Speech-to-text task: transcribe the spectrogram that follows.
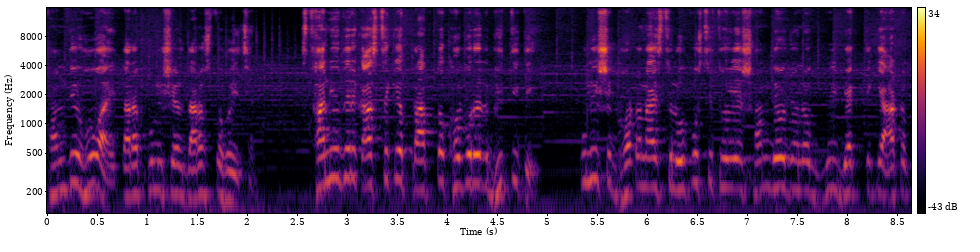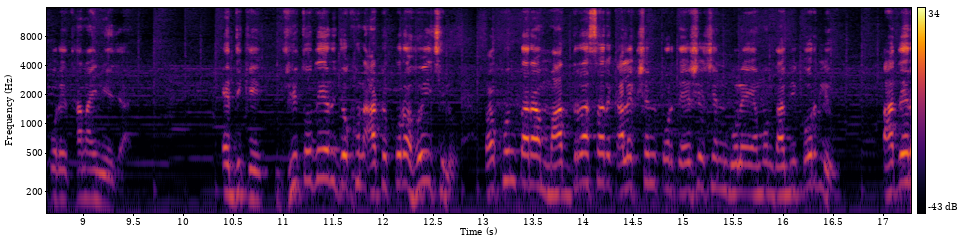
সন্দেহ হওয়ায় তারা পুলিশের দ্বারস্থ হয়েছেন। স্থানীয়দের কাছ থেকে প্রাপ্ত খবরের ভিত্তিতে পুলিশ ঘটনাস্থলে উপস্থিত হয়ে সন্দেহজনক দুই ব্যক্তিকে আটক করে থানায় নিয়ে যায়। এদিকে ধৃতদের যখন আটক করা হয়েছিল, তখন তারা মাদ্রাসার কালেকশন করতে এসেছেন বলে এমন দাবি করলেও তাদের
